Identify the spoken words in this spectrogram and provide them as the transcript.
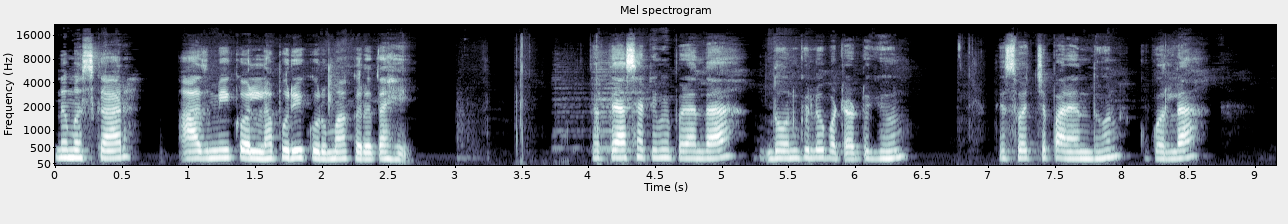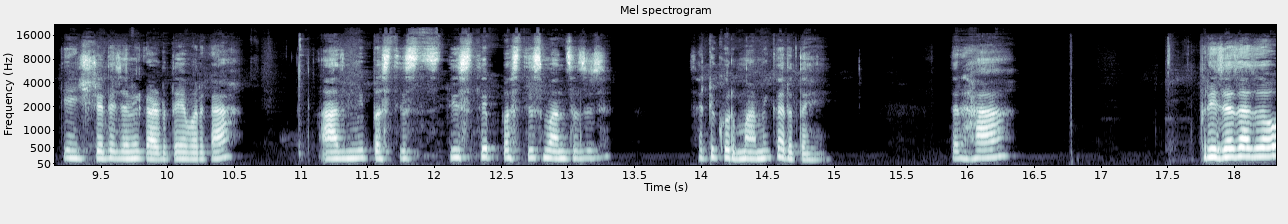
नमस्कार आज मी कोल्हापुरी कुर्मा करत आहे. तर त्यासाठी मी पहिल्यांदा दोन किलो बटाटो घेऊन ते स्वच्छ पाण्यात धुवून कुकरला तीन शिट्या त्याच्या मी काढते बरं का. आज मी पस्तीस तीस ते पस्तीस माणसाचं साठी कुर्मा आम्ही करत आहे. तर हा फ्रीजरचा जो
